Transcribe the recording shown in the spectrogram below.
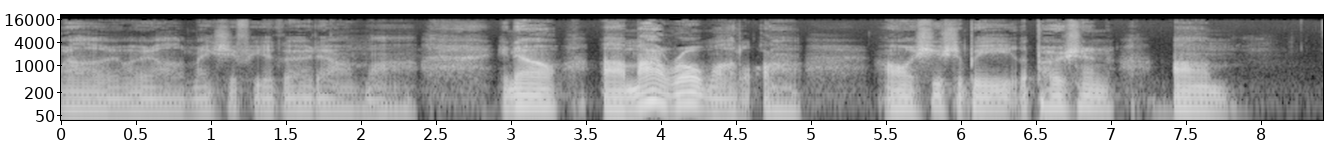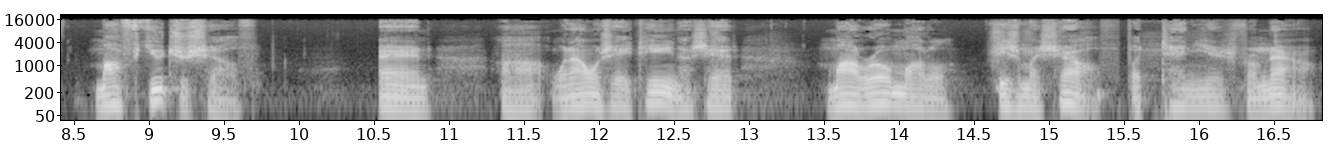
Well, well, it makes you feel good. Um, uh, you know, uh, my role model uh, always used to be the person, um, my future self. And uh, when I was 18, I said, my role model is myself, but 10 years from now.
